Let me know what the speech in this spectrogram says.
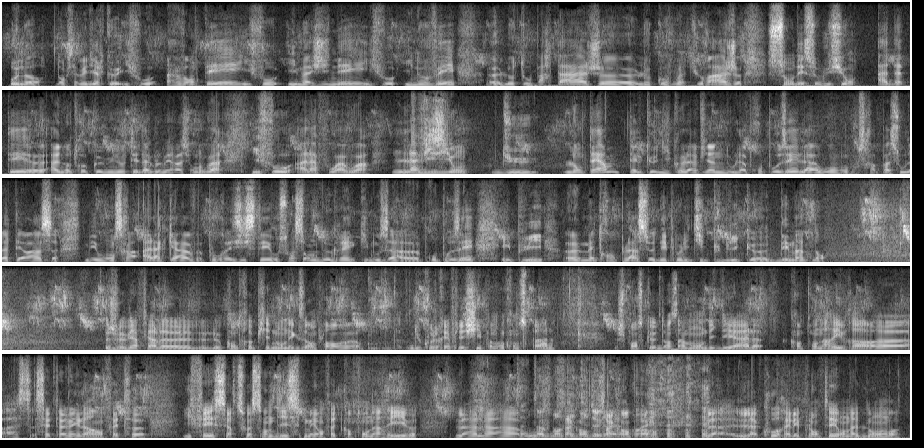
au nord. Donc ça veut dire qu'il faut inventer, il faut imaginer, il faut innover. L'autopartage, le covoiturage sont des solutions adaptées à notre communauté d'agglomération. Donc voilà, il faut à la fois avoir la vision du long terme, tel que Nicolas vient de nous la proposer, là où on ne sera pas sous la terrasse, mais où on sera à la cave pour résister aux 60 degrés qu'il nous a euh, proposé, et puis euh, mettre en place des politiques publiques euh, dès maintenant. Je veux bien faire le, contre-pied de mon exemple, du coup je réfléchis pendant qu'on se parle. Je pense que dans un monde idéal, quand on arrivera euh, à cette année-là, en fait, euh, il fait certes 70, mais en fait, quand on arrive, la, la, 50, la, cour, elle est plantée, on a de l'ombre.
